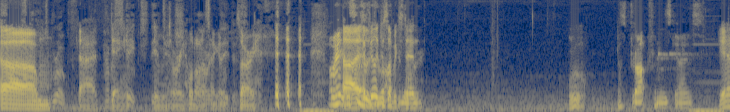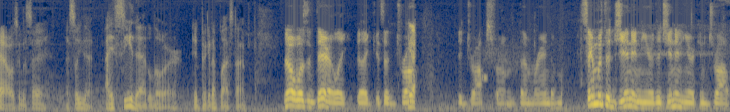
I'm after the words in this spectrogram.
um ah, dang it. Inventory. Hold on a second. Sorry. Oh, hey, this Uh, is I a feel like to some extent- war. Ooh. It's dropped from these guys. Yeah, I was gonna say. I see that. I see that lore. Didn't pick it up last time. No, it wasn't there. Like like it's a drop. Yeah. It drops from them randomly. Same with the gin in here. The gin in here can drop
